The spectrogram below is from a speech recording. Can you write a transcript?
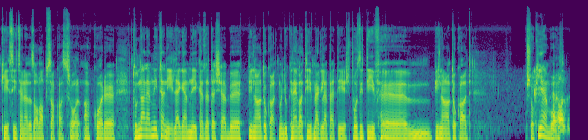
készítened az alapszakaszról, akkor uh, tudnál említeni legemlékezetesebb pillanatokat, mondjuk negatív meglepetést, pozitív uh, pillanatokat? Sok ilyen volt? Az,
